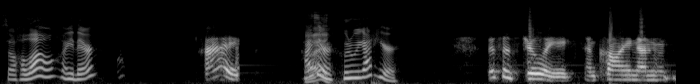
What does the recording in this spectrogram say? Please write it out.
So, hello, are you there? Hi, Hi, Hi. there. Who do we got here? this is Julie. I'm calling on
